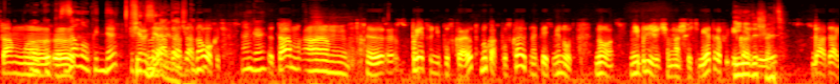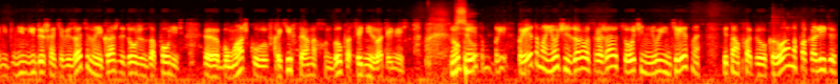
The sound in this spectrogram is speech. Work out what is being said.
Там... О, как, э, за локоть, да? Ферзями. да, да, да, за локоть. Ага. Там эм, э, прессу не пускают. Ну как, пускают на 5 минут, но не ближе, чем на 6 метров. И не каждый- дышать. Да, да, не, не- не дышать обязательно, и каждый должен заполнить э, бумажку, в каких странах он был последние 2-3 месяца. Но при этом, при, при этом они очень здорово сражаются, очень ну, интересно. И там Фабио Каруана пока лидер,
